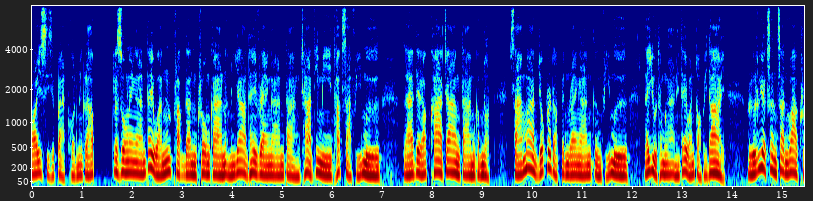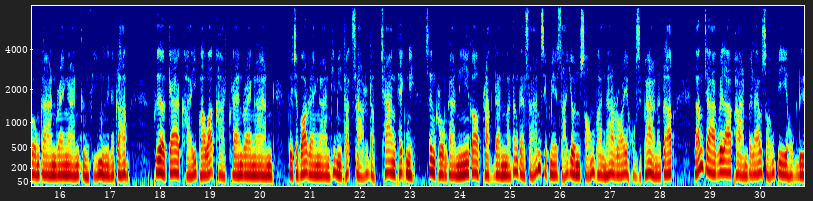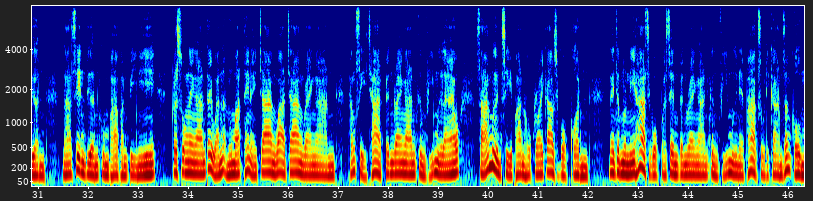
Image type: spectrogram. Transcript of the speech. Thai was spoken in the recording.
2,948 คนนะครับ กระทรวงแรงงานไต้หวันผลักดันโครงการอนุญาตให้แรงงานต่างชาติที่มีทักษะฝีมือ และได้รับค่าจ้างตามกำหนด สามารถยกระดับเป็นแรงงานกึ่งฝีมือ และอยู่ทำงานในไต้หวันต่อไปได้ หรือเรียกสั้นๆ ว่าโครงการแรงงานกึ่งฝีมือนะครับ เพื่อแก้ไขภาวะขาดแคลนแรงงาน โดยเฉพาะแรงงานที่มีทักษะระดับช่างเทคนิค ซึ่งโครงการนี้ก็ผลักดันมาตั้งแต่ 30 เมษายน 2565 นะครับ หลังจากเวลาผ่านไปแล้ว 2 ปี 6 เดือน นาสิ้นเดือนกุมภาพันธ์ปีนี้ กระทรวงแรงงานไต้หวันอนุมัติให้ในายจ้างว่าจ้างแรงงานทั้ง 4 ชาติเป็นแรงงานกึ่งฝีมือแล้ว 34,696 คน ในจำนวนนี้ 56%เป็นแรงงานกึ่งฝีมือในภาคสวัสดิการสังคม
